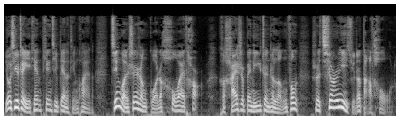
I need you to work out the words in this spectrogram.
尤其这一天天气变得挺快的，尽管身上裹着厚外套，可还是被那一阵阵冷风是轻而易举的打透了。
